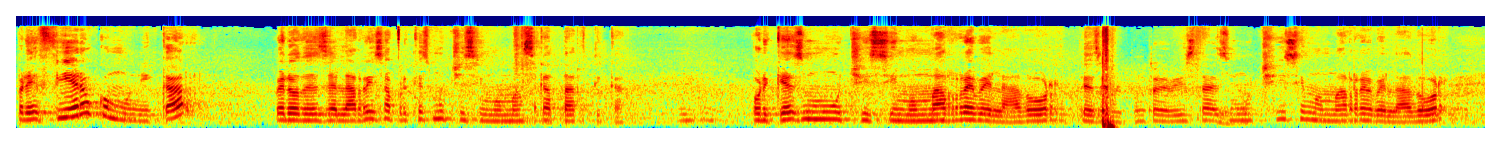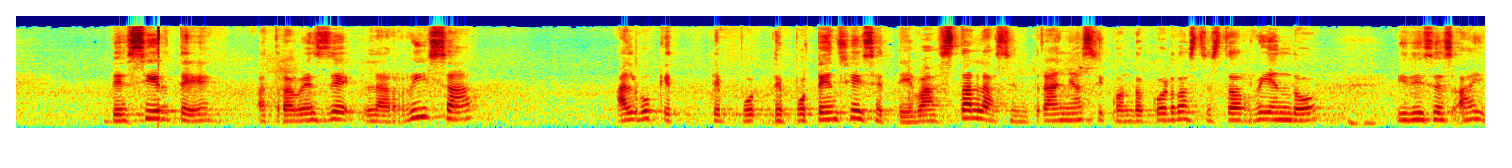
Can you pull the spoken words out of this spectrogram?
prefiero comunicar, pero desde la risa, porque es muchísimo más catártica, porque es muchísimo más revelador, desde mi punto de vista, es muchísimo más revelador decirte a través de la risa algo que te, te potencia y se te basta las entrañas y cuando acuerdas te estás riendo y dices, ay,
